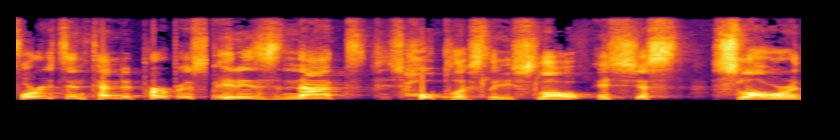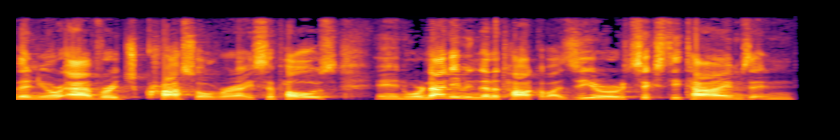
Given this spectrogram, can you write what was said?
For its intended purpose, it is not hopelessly slow. It's just slower than your average crossover, I suppose. And we're not even going to talk about 0 to 60 times. And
